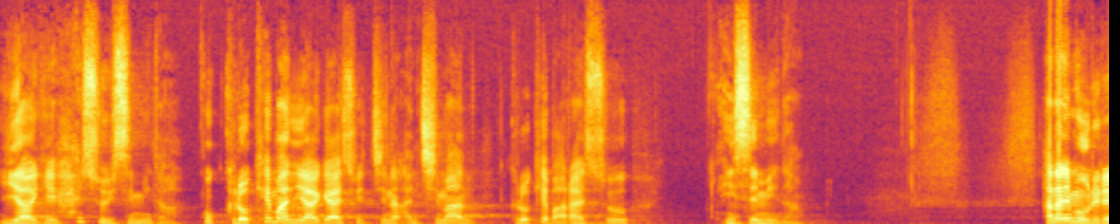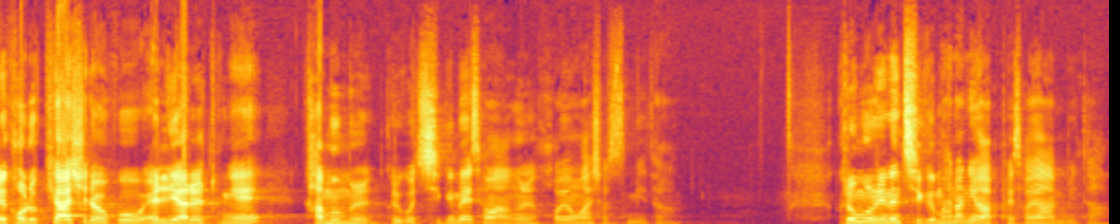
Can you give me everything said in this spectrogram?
이야기할 수 있습니다. 꼭 그렇게만 이야기할 수 있지는 않지만 그렇게 말할 수 있습니다. 하나님은 우리를 거룩해 하시려고 엘리야를 통해 가뭄을 그리고 지금의 상황을 허용하셨습니다. 그러면 우리는 지금 하나님 앞에 서야 합니다.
